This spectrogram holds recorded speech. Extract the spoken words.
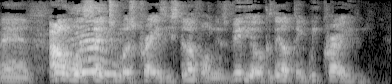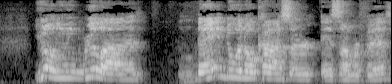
Man, I don't want to say too much crazy stuff on this video because they'll think we crazy. You don't even realize they ain't doing no concert at Summerfest.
